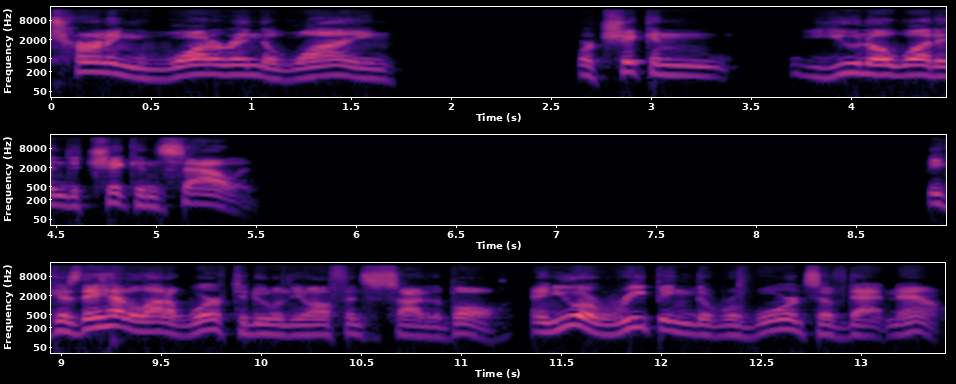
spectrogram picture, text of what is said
turning water into wine or chicken you know what into chicken salad. Because they had a lot of work to do on the offensive side of the ball. And you are reaping the rewards of that now.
